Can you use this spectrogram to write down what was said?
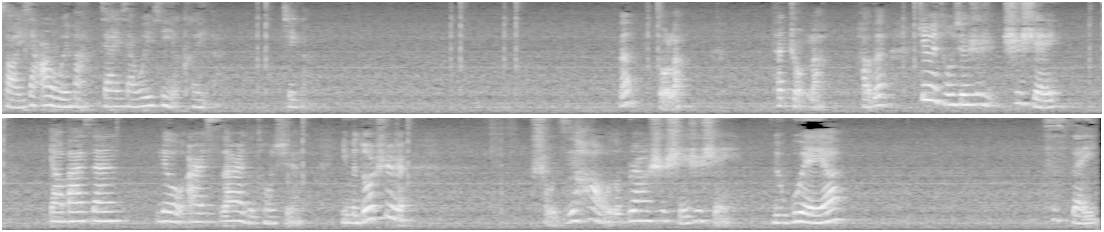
扫一下二维码，加一下微信也可以的，这个。嗯，走了，他走了。好的，这位同学是是谁？幺八三六二四二的同学，你们都是手机号，我都不知道是谁是谁。누구예 요？ 是谁？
